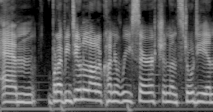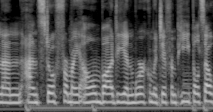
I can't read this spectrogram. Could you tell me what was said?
Um, but I've been doing a lot of kind of research and, and studying and, and stuff for my own body and working with different people. So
